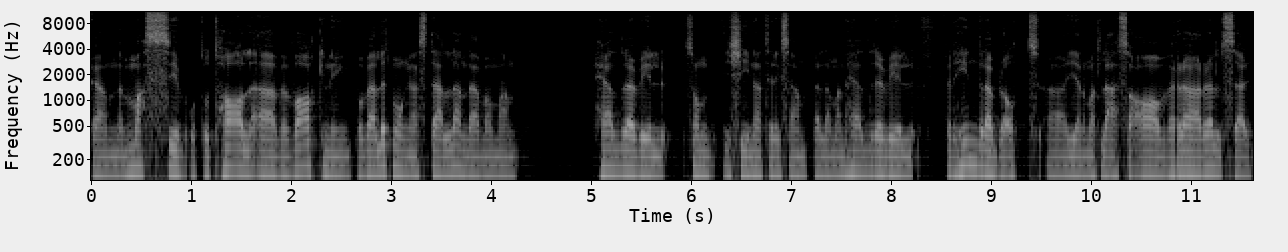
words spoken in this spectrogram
en massiv och total övervakning på väldigt många ställen där man hellre vill, som i Kina till exempel, där man hellre vill förhindra brott eh, genom att läsa av rörelser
